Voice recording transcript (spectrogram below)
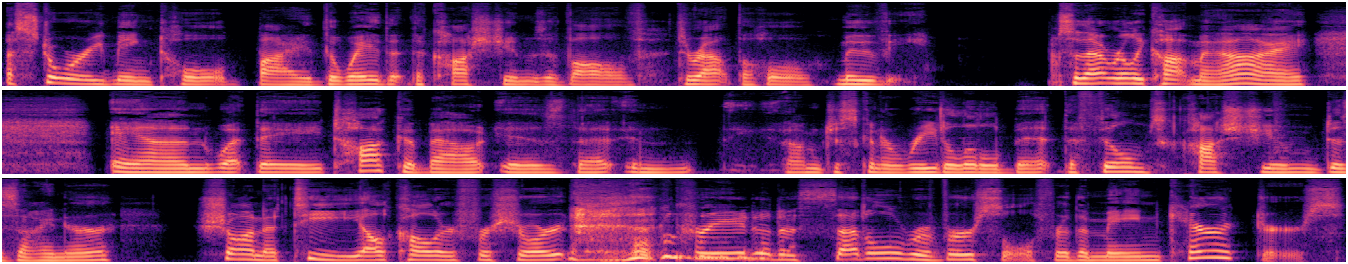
a story being told by the way that the costumes evolve throughout the whole movie. So that really caught my eye. And what they talk about is that in I'm just going to read a little bit. The film's costume designer, Shauna T, I'll call her for short, created a subtle reversal for the main characters,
